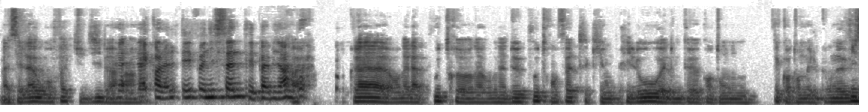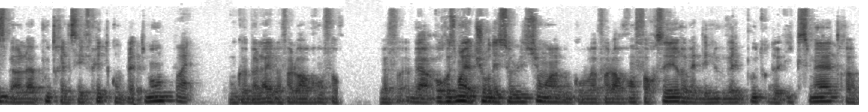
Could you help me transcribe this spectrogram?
bah, c'est là où en fait tu dis bah, là, quand le téléphone sonne, t'es pas bien. Donc là, on a la poutre, on a, on a deux poutres en fait qui ont pris l'eau et donc euh, quand on fait quand on met le tournevis, ben la poutre elle s'effrite complètement. Ouais. Donc euh, bah, là, il va falloir renforcer bah, heureusement, il y a toujours des solutions. Hein, donc, on va falloir renforcer, remettre des nouvelles poutres de X mètres.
